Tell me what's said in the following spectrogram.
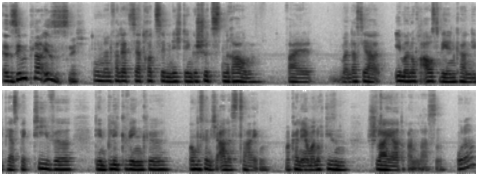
äh, simpler ist es nicht. Und man verletzt ja trotzdem nicht den geschützten Raum, weil man das ja immer noch auswählen kann, die Perspektive, den Blickwinkel. Man muss ja nicht alles zeigen. Man kann ja immer noch diesen Schleier dran lassen, oder?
